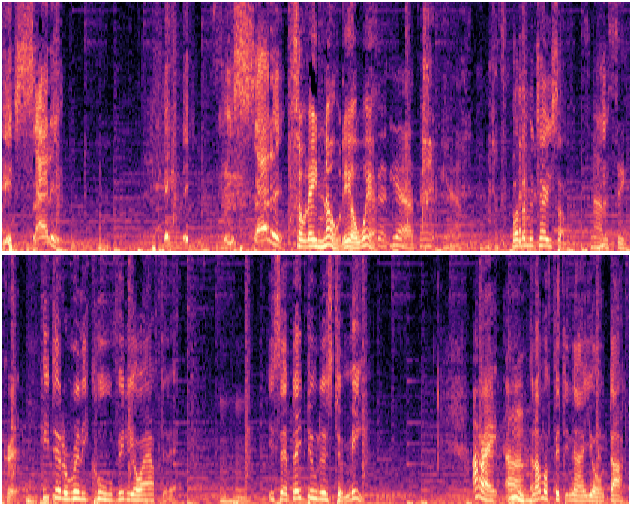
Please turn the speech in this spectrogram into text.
He said it. he said it. So they know. They're aware. But yeah, they, yeah. But let me tell you something. It's not a secret. He did a really cool video after that. Mm-hmm. He said, if they do this to me, All right. Um, and I'm a 59 year old doctor.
